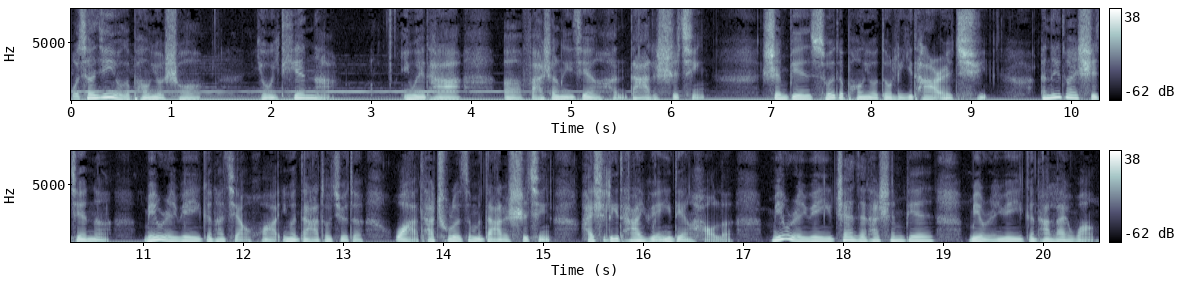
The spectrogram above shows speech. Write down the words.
我曾经有个朋友说，有一天呐，因为他。呃，发生了一件很大的事情，身边所有的朋友都离他而去，而那段时间呢，没有人愿意跟他讲话，因为大家都觉得，哇，他出了这么大的事情，还是离他远一点好了。没有人愿意站在他身边，没有人愿意跟他来往，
